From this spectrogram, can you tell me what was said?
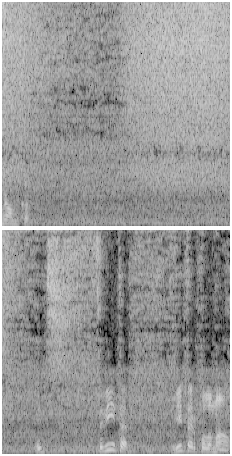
громко. І Це вітер. Вітер поламав.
